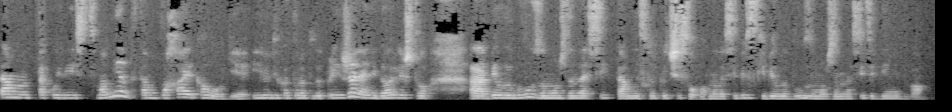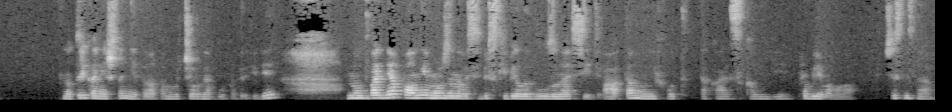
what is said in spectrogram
там такой весь момент, там плохая экология. И люди, которые туда приезжали, они говорили, что а, белую блузу можно носить там несколько часов, а в Новосибирске белую блузу можно носить и день, и два. Внутри, конечно, нет, она там уже черная будет на третий день. Но два дня вполне можно в Новосибирске белую блузу носить. А там у них вот такая с экологией проблема была. Сейчас не знаю.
